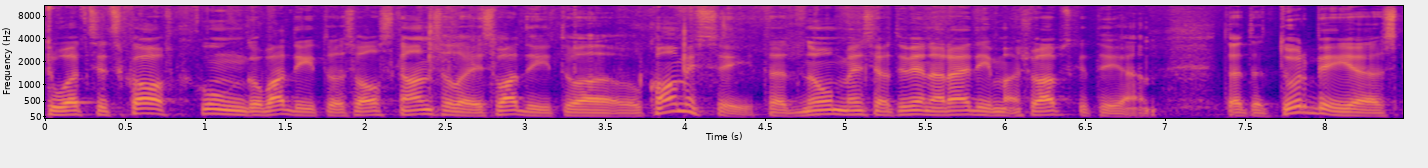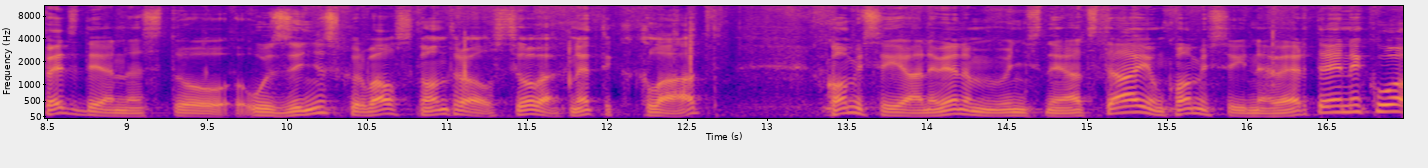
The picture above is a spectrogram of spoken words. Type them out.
to Citskovska kunga vadītos valsts kancelējas vadīto komisiju, tad nu, mēs jau vienā raidījumā šo apskatījām. Tad, tad tur bija spēcdienestu uzziņas, kur valsts kontrolas cilvēki netika klāt. Komisijā nevienam viņas neatstāja, un komisija nevērtēja neko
